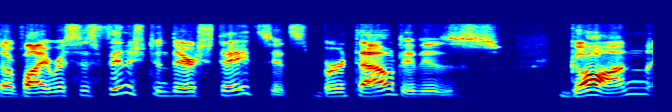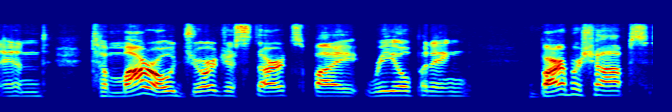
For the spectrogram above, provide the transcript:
the virus is finished in their states. It's burnt out, it is gone. And tomorrow, Georgia starts by reopening barbershops,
